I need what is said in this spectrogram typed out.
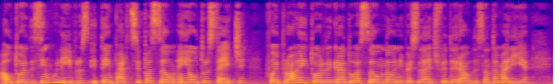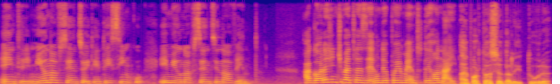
Autor de cinco livros e tem participação em outros sete, foi pró-reitor de graduação da Universidade Federal de Santa Maria entre 1985 e 1990. Agora a gente vai trazer um depoimento de Ronai. A importância da leitura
